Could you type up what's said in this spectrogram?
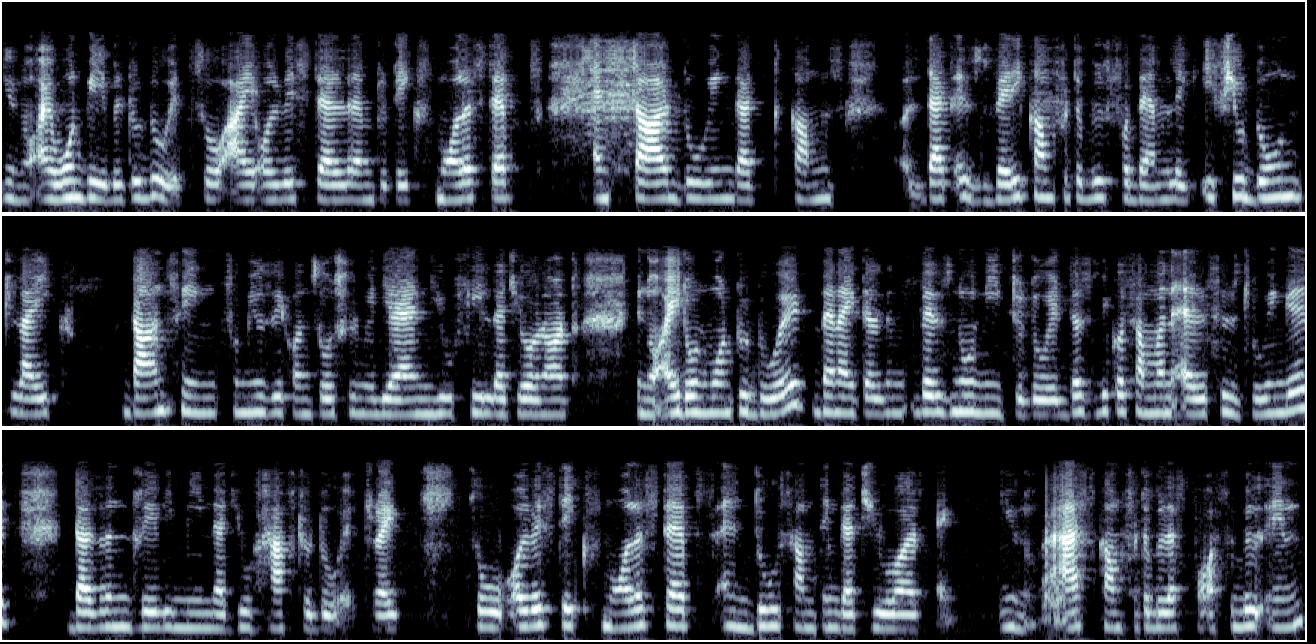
you know i won't be able to do it so i always tell them to take smaller steps and start doing that comes that is very comfortable for them. Like if you don't like dancing for music on social media and you feel that you're not you know i don't want to do it then i tell them there is no need to do it. Just because someone else is doing it doesn't really mean that you have to do it right? So always take smaller steps and do something that you are you know as comfortable as possible in.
